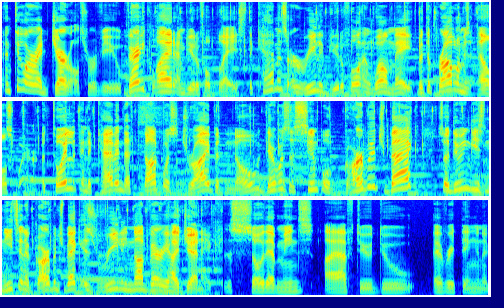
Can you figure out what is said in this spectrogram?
until I read Gerald's review. Very quiet and beautiful place. The cabins are really beautiful and well made, but the problem is elsewhere. A toilet in the cabin that thought was dry, but no, there was a simple garbage bag. So doing these needs in a garbage bag is really not very hygienic. So that means I have to do everything in a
